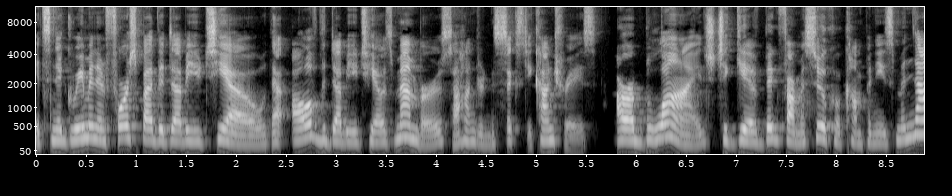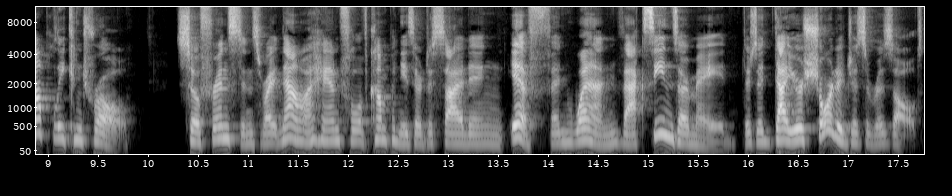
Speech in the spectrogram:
It's an agreement enforced by the WTO that all of the WTO's members, 160 countries, are obliged to give big pharmaceutical companies monopoly control. So, for instance, right now, a handful of companies are deciding if and when vaccines are made. There's a dire shortage as a result.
